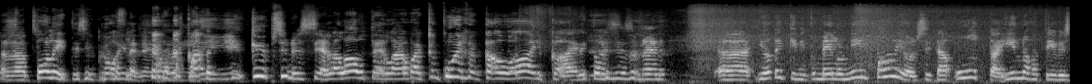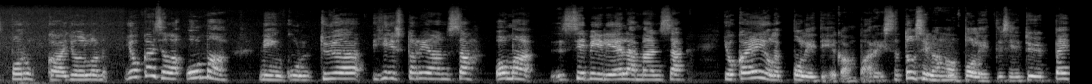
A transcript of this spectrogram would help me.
ää, poliittisia broilereita, jotka on kypsynyt siellä lauteella ja vaikka kuinka kauan aikaa. Eli toisin sanoen ää, jotenkin niin meillä on niin paljon sitä uutta innovatiivista porukkaa, joilla on jokaisella oma niin kuin, työhistoriansa, oma siviilielämänsä, joka ei ole politiikan parissa. Tosi mm. vähän on poliittisia tyyppejä.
